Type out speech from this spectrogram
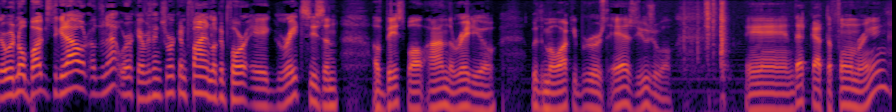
there were no bugs to get out of the network. Everything's working fine. Looking for a great season of baseball on the radio with the Milwaukee Brewers as usual. And that got the phone ringing.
